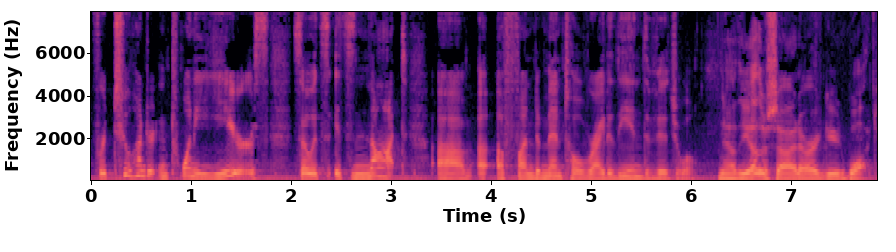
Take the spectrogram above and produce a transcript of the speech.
for 220 years. So it's it's not uh, a, a fundamental right of the individual. Now the other side argued what?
